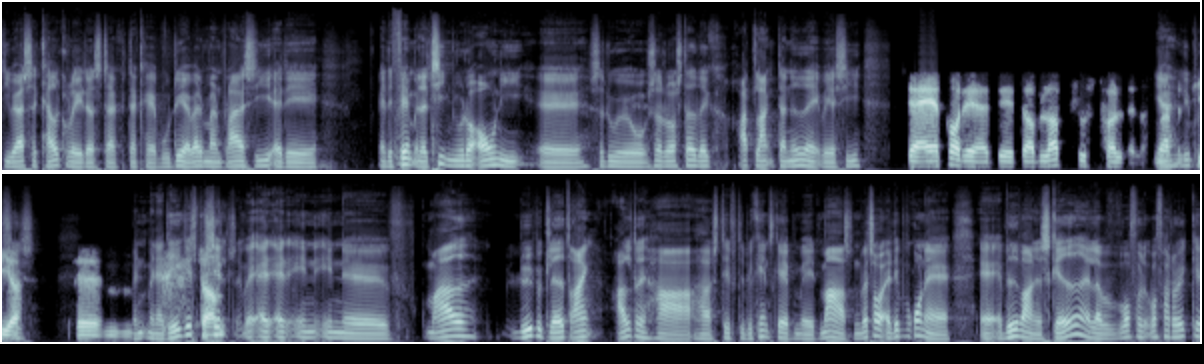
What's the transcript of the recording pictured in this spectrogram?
diverse calculators, der, der kan vurdere, hvad det man plejer at sige. Er det, er det 5 eller 10 minutter oveni, uh, så, du er jo, så er du også stadigvæk ret langt dernede af, vil jeg sige. Ja, jeg tror, det er, det er dobbelt op plus 12, eller sådan Ja, noget, man lige præcis. Øhm, Men, men er det ikke specielt, at, at en, en øh, meget løbeglad dreng aldrig har, har stiftet bekendtskab med et maraton? Hvad tror du, er det på grund af, af, vedvarende skade, eller hvorfor, hvorfor har du ikke...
